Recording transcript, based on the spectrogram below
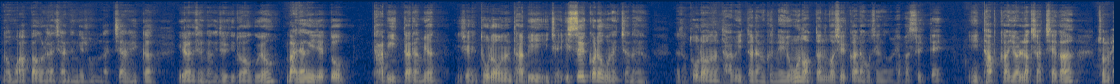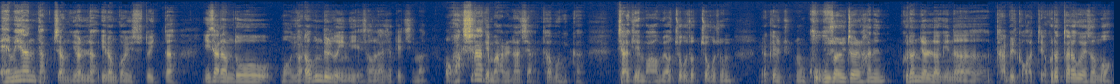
너무 압박을 하지 않는 게 좀 낫지 않을까 이런 생각이 들기도 하고요. 만약에 이제 또 답이 있다라면 이제 돌아오는 답이 이제 있을 거라고는 했잖아요. 그래서 돌아오는 답이 있다라면 그 내용은 어떤 것일까라고 생각을 해봤을 때 이 답과 연락 자체가 좀 애매한 답장, 연락 이런 거일 수도 있다. 이 사람도 뭐 여러분들도 이미 예상을 하셨겠지만 뭐 확실하게 말을 하지 않다 보니까 자기의 마음이 어쩌고 저쩌고 좀 이렇게 좀 구구절절하는 그런 연락이나 답일 것 같아요. 그렇다라고 해서 뭐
